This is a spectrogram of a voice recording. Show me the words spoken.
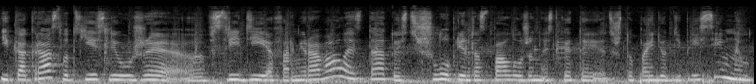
и как раз вот если уже э, в среде формировалась, да, то есть шло предрасположенность к этой, что пойдет депрессивным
